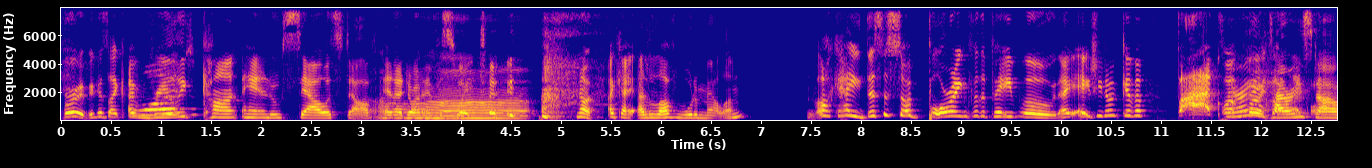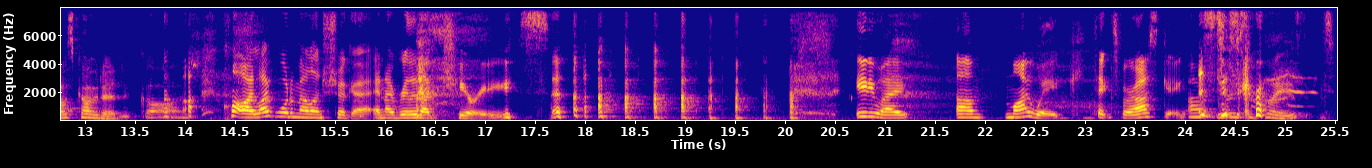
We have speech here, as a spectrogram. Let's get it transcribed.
fruit because like I What? really can't handle sour stuff and I don't have a sweet ah. tooth. no, okay, I love watermelon. Okay, this is so boring for the people. They actually don't give a fuck what Very fruits I Harry like. Styles coded. Gosh. Oh, I like watermelon sugar and I really like cherries. anyway, um, my week, thanks for asking. it's Lucy, described please.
